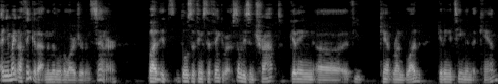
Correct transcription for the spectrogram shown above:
and you might not think of that in the middle of a large urban center but Mm. it's those are things to think about if somebody's entrapped getting uh if you can't run blood getting a team in that can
